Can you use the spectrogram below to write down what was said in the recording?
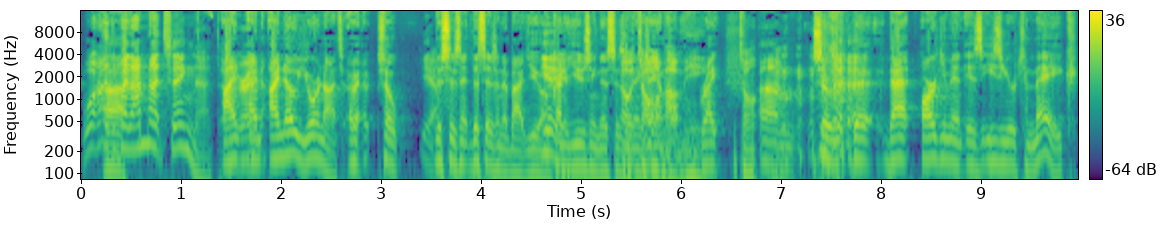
Well, I- but I'm not saying that. Though, I, right? I, I know you're not. Uh, So Yeah. this isn't this isn't about you. I'm Yeah, kind of using this as Oh, an it's all example, about me. right? All- um, so the, that argument is easier to make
